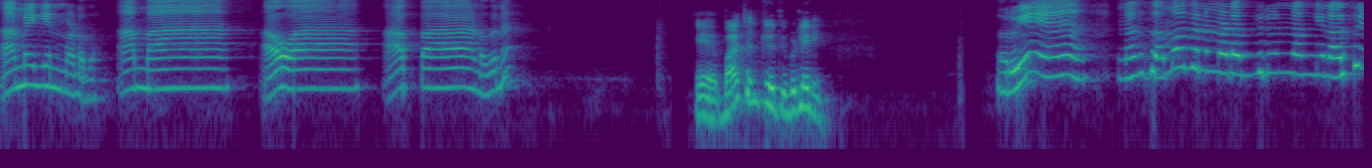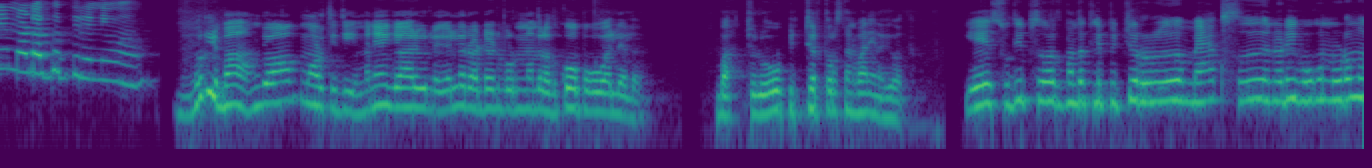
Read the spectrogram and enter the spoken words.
ಆಮ್ಯಾಗ ಏನ್ ಮಾಡೋದು? ಅಮ್ಮ ಅವ ಅಪ್ಪ ಅನ್ನೋದನ್ನ ಏ ಬಾ ಚಂದ ಕೇಳ್ತಿ ಬಿಡ್ಲಿ ನೀ. ರೀ ನಂಗ್ ಸಮಾಧಾನ ನಮ್ಗೆ ಅಸಹ್ಯ ಮಾಡಾಕತ್ತೀರಿ ನೀವು? ಇರ್ಲಿ ಬಾ ಹಂಗೆ ಆಫ್ ಮಾಡ್ತಿದ್ದಿ. ಮನೆಗೆ ಯಾರು ಇಲ್ಲ ಎಲ್ಲರೂ ಅಡ್ಡಾಡ್ಬಿಡು ಅಂದ್ರೆ ಅದು ಕೋಪ ಹೋಗಲ್ಲ ಬಾ ಚಲೋ ಪಿಕ್ಚರ್ ತೋರಿಸ್ತಾನೆ ಬಾ ನಿನಗೆ ಇವತ್ತು. ಏ ಸುದೀಪ್ ಸರ್ ಬಂದತ್ಲಿ ಪಿಕ್ಚರ್ ಮ್ಯಾಕ್ಸ್ ನಡಿ ಹೋಗೋಣ ನೋಡೋಣ.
